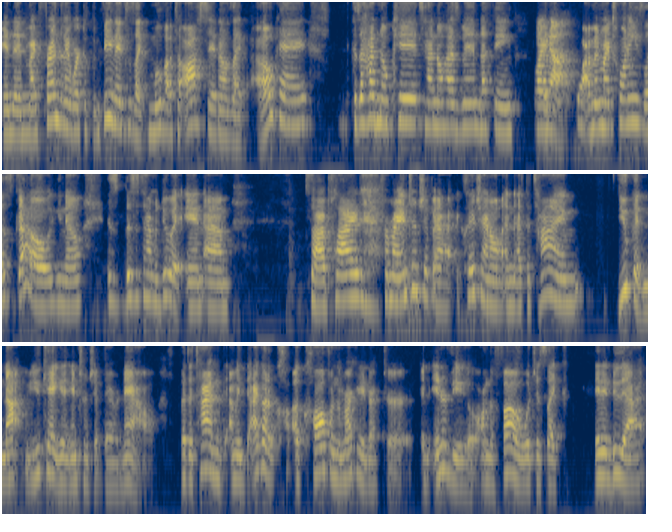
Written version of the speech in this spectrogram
And then my friend that I worked with in Phoenix was like, move out to Austin. I was like, okay. Because I had no kids, had no husband, nothing. Why not? Well, I'm in my 20s. Let's go. You know, this, this is time to do it. And um, so I applied for my internship at Clear Channel. And at the time, you could not, you can't get an internship there now. But at the time, I mean, I got a, a call from the marketing director, an interview on the phone, which is like, they didn't do that.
